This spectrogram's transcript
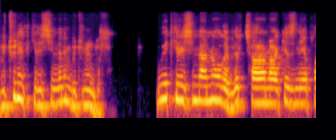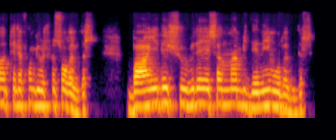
bütün etkileşimlerin bütünüdür. Bu etkileşimler ne olabilir? Çağrı merkezinde yapılan telefon görüşmesi olabilir. Bayide, şubede yaşanılan bir deneyim olabilir.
